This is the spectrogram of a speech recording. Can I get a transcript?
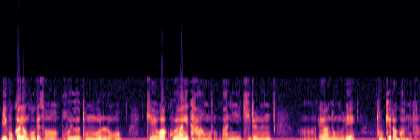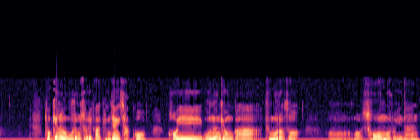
미국과 영국에서 포유 동물로 개와 고양이 다음으로 많이 기르는 어, 애완동물이 토끼라고 합니다. 토끼는 울음소리가 굉장히 작고 거의 우는 경우가 드물어서 어, 뭐 소음으로 인한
